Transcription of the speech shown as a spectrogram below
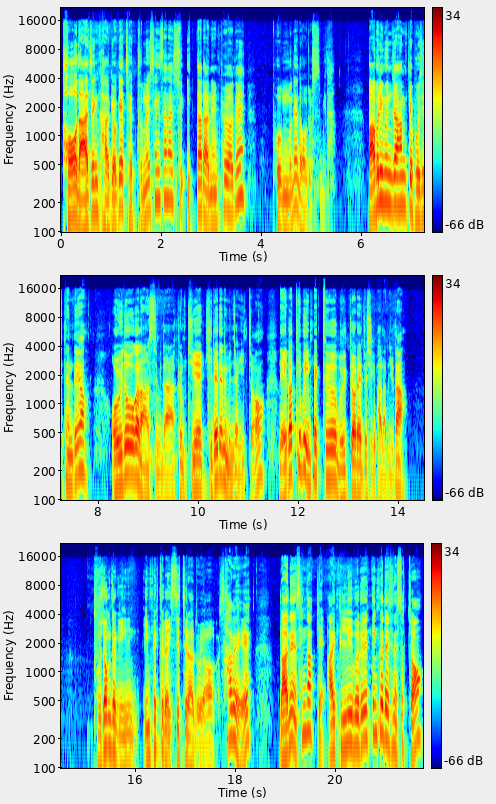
더 낮은 가격의 제품을 생산할 수 있다라는 표현을 본문에 넣어줬습니다. 마무리 문장 함께 보실 텐데요. 올도가 나왔습니다. 그럼 뒤에 기대되는 문장이 있죠. 네거티브 임팩트 물결해 주시기 바랍니다. 부정적인 임팩트가 있을지라도요. 사회에 나는 생각해. I believe를 think 대신에 썼죠.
